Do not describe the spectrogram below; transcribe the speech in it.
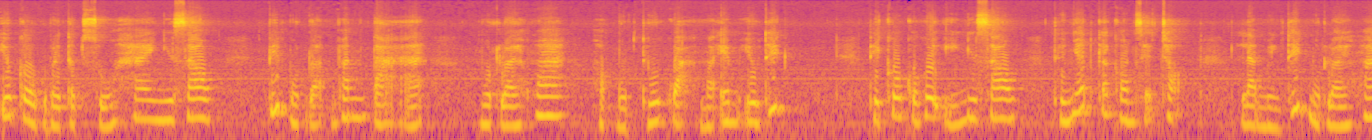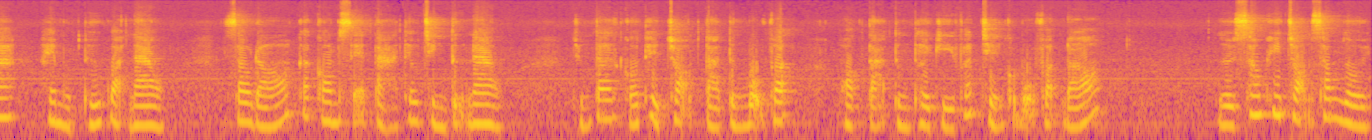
Yêu cầu của bài tập số 2 như sau. Viết một đoạn văn tả, một loài hoa hoặc một thứ quả mà em yêu thích. Thì cô có gợi ý như sau. Thứ nhất, các con sẽ chọn là mình thích một loài hoa hay một thứ quả nào. Sau đó, các con sẽ tả theo trình tự nào. Chúng ta có thể chọn tả từng bộ phận hoặc tả từng thời kỳ phát triển của bộ phận đó. Rồi sau khi chọn xong rồi,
